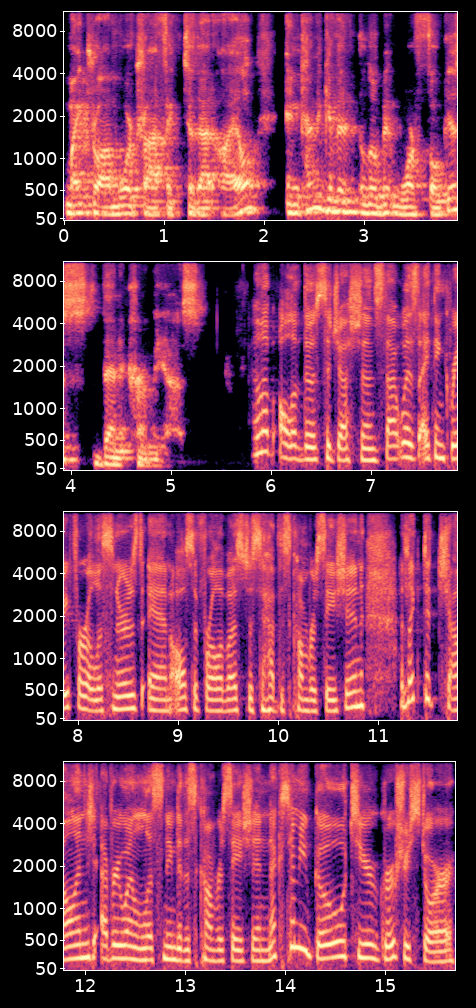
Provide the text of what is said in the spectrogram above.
might draw more traffic to that aisle and kind of give it a little bit more focus than it currently has. I love all of those suggestions. That was, I think, great for our listeners and also for all of us just to have this conversation. I'd like to challenge everyone listening to this conversation. Next time you go to your grocery store,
